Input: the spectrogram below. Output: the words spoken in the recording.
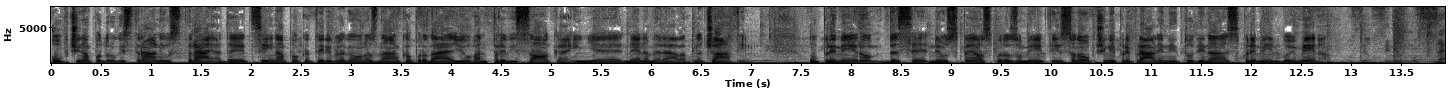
Občina po drugi strani ustraja, da je cena, po kateri blagovno znamko prodaja Jovan, previsoka in je ne namerava plačati. V primeru, da se ne uspejo sporazumeti, so na občini pripravljeni tudi na spremembo imena. Vse,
